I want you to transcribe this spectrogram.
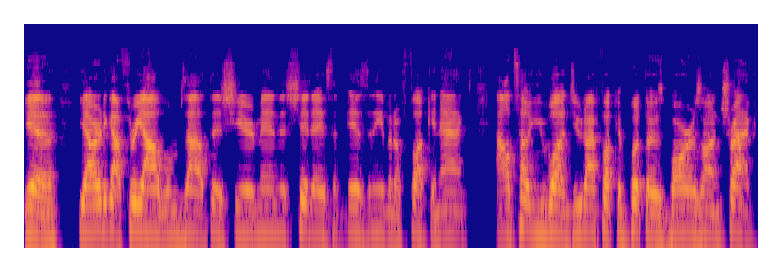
Yeah, yeah, I already got three albums out this year, man. This shit isn't isn't even a fucking act. I'll tell you what, dude. I fucking put those bars on track,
